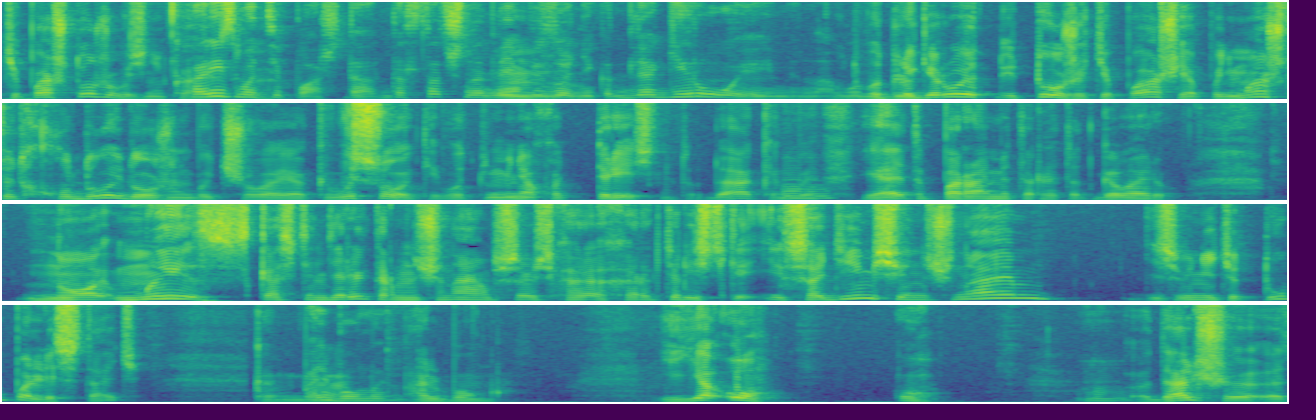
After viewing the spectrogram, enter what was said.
типаж тоже возникает. Харизма типаж, да, достаточно для Он, эпизодника, для героя именно. Вот. вот для героя и тоже типаж. Я понимаю, что это худой должен быть человек, высокий. Вот у меня хоть треснет, да, как угу. бы. Я это параметр этот говорю. Но мы с кастинг-директором начинаем обсуждать характеристики и садимся и начинаем, извините, тупо листать как бы, альбомы. Альбом. И я, о, о, угу. дальше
